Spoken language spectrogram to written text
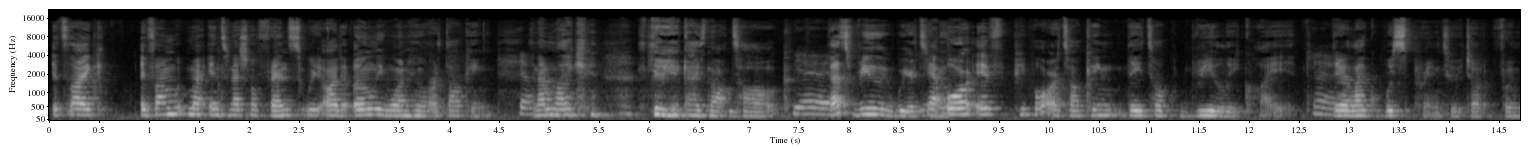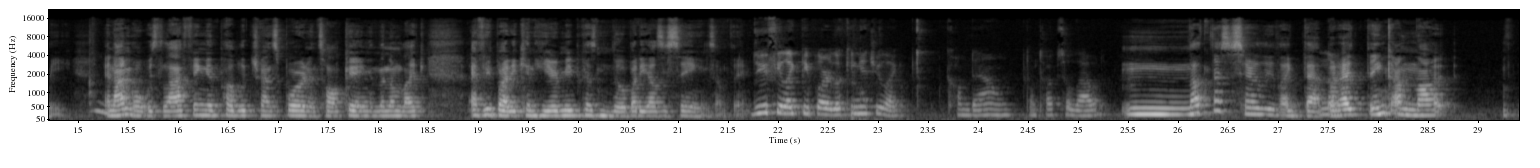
It's like if I'm with my international friends, we are the only one who are talking. Yeah. And I'm like, do you guys not talk? Yeah, yeah, yeah. That's really weird to Yeah. me. Or if people are talking, they talk really quiet. Yeah, They're like whispering to each other for me. And I'm always laughing in public transport and talking, and then I'm like, everybody can hear me because nobody else is saying something. Do you feel like people are looking at you like, calm down, don't talk so loud? Mm, not necessarily like that, but I think I'm not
